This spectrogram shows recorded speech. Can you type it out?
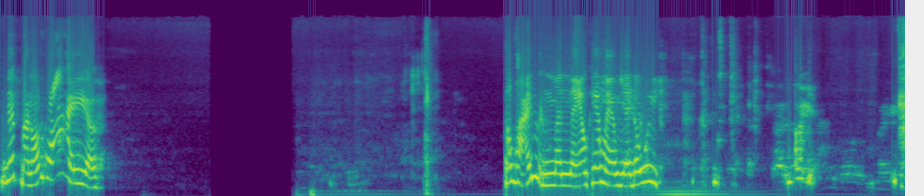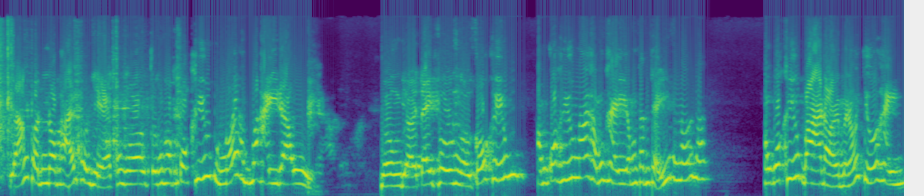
clip bà nói quá hay rồi. Không phải mình mình mèo khen mèo về đuôi. Giảng tin đâu phải thôi về con ơi con không có khiếu con nói không có hay đâu. Đường về tây phương người có khiếu không có khiếu nói không hay ông thanh sĩ không nói đó không có khiếu ba đời mà nói chưa hay.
